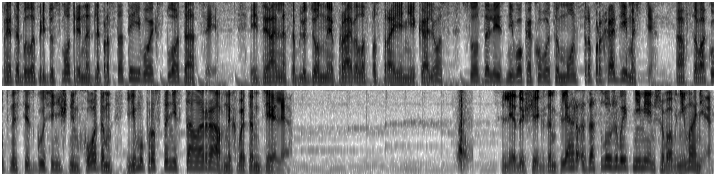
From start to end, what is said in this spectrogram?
Это было предусмотрено для простоты его эксплуатации. Идеально соблюденные правила в построении колес создали из него какого-то монстра проходимости, а в совокупности с гусеничным ходом ему просто не стало равных в этом деле. Следующий экземпляр заслуживает не меньшего внимания,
